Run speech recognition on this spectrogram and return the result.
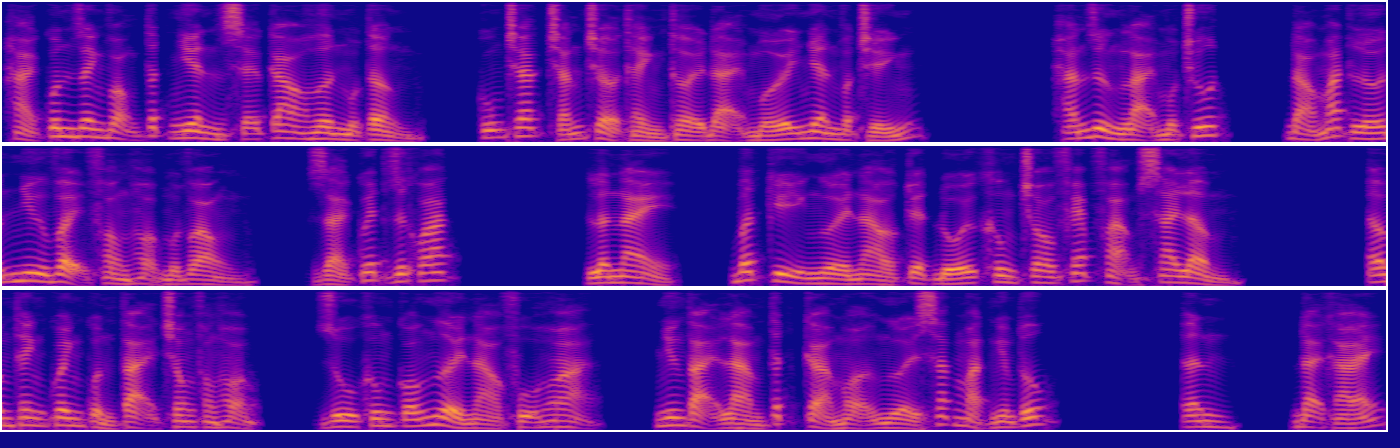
hải quân danh vọng tất nhiên sẽ cao hơn một tầng, cũng chắc chắn trở thành thời đại mới nhân vật chính. Hắn dừng lại một chút, đảo mắt lớn như vậy phòng họp một vòng, giải quyết dứt khoát. Lần này, bất kỳ người nào tuyệt đối không cho phép phạm sai lầm. Âm thanh quanh quẩn tại trong phòng họp, dù không có người nào phụ họa, nhưng tại làm tất cả mọi người sắc mặt nghiêm túc. Ân, đại khái.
